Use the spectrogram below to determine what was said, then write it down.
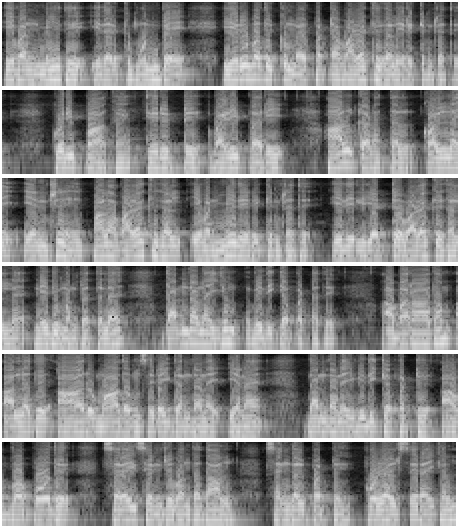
இவன் மீது இதற்கு முன்பே இருபதுக்கும் மேற்பட்ட வழக்குகள் இருக்கின்றது. குறிப்பாக திருட்டு வழிப்பறி ஆள்கடத்தல் கொள்ளை என்று பல வழக்குகள் இவன் மீது இருக்கின்றது. இதில் எட்டு வழக்குகளில் நீதிமன்றத்தில் தண்டனையும் விதிக்கப்பட்டது. அபராதம் அல்லது ஆறு மாதம் சிறை தண்டனை என தண்டனை விதிக்கப்பட்டு அவ்வப்போது சிறை சென்று வந்ததால் செங்கல்பட்டு புழல் சிறைகள்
